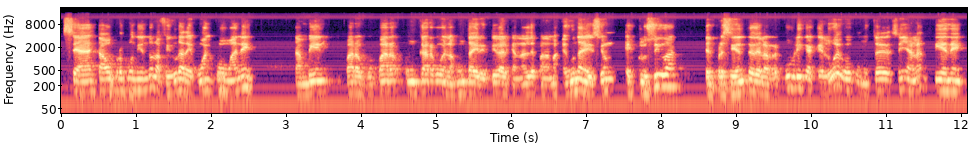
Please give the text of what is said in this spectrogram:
se ha estado proponiendo la figura de Juan Comané también para ocupar un cargo en la Junta Directiva del Canal de Panamá. Es una decisión exclusiva del presidente de la República que luego, como ustedes señalan, tiene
